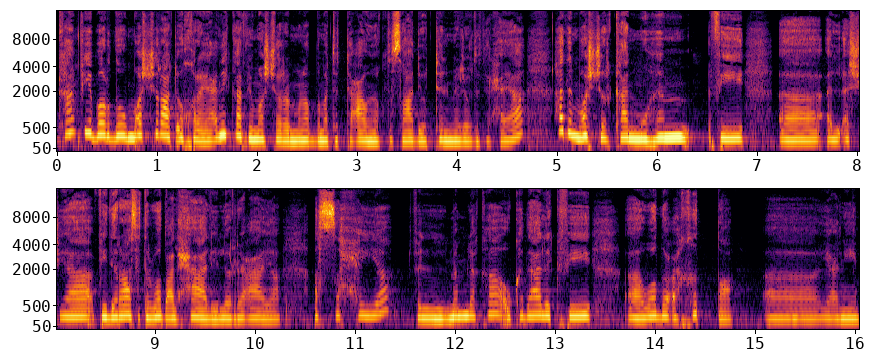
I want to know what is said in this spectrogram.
كان في برضو مؤشرات أخرى يعني كان في مؤشر منظمه التعاون الاقتصادي والتنمية جودة الحياة هذا المؤشر كان مهم في الأشياء في دراسة الوضع الحالي للرعاية الصحية في المملكة وكذلك في آه، وضع خطة آه، يعني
